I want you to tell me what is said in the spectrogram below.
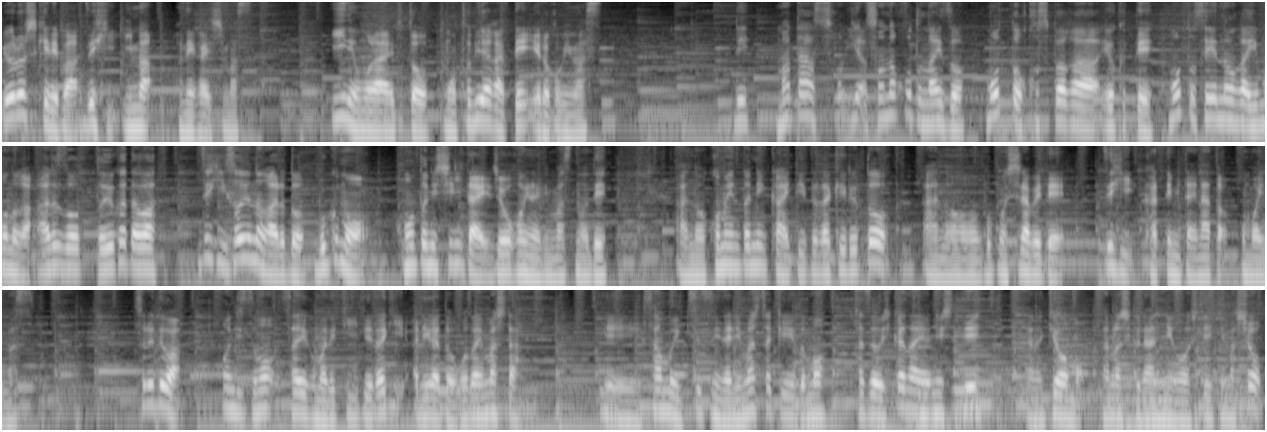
よろしければぜひ今お願いします。いいねもらえるともう飛び上がって喜びます。で、またそ、いや、そんなことないぞ。もっとコスパが良くて、もっと性能がいいものがあるぞという方は、ぜひそういうのがあると僕も本当に知りたい情報になりますので、あのコメントに書いていただけると、あの僕も調べて、ぜひ買ってみたいなと思います。それでは、本日も最後まで聞いていただきありがとうございました。えー、寒い季節になりましたけれども、風邪をひかないようにして、あの今日も楽しくランニングをしていきましょう。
